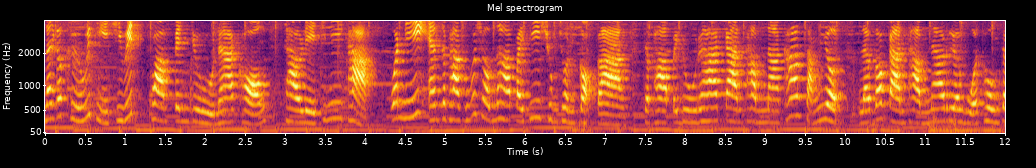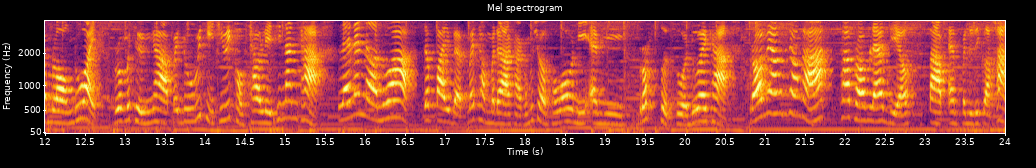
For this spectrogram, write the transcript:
นั่นก็คือวิถีชีวิตความเป็นอยู่นะคะของชาวเลที่นี่ค่ะ วันนี้แอมจะพาคุณผู้ชมนะคะไปที่ชุมชนเกาะกลาง จะพาไปดูนะคะการทำนาข้าวสังหยด แล้วก็การทำนาเรือหัวธงจำลองด้วย รวมไปถึงค่ะไปดูวิถีชีวิตของชาวเลที่นั่นค่ะ และแน่นอนว่าจะไปแบบไม่ธรรมดาค่ะคุณผู้ชม เพราะว่าวันนี้แอมมีรถส่วนตัวด้วยค่ะพร้อมไหมคะคุณผู้ชมคะถ้าพร้อมแล้วเดี๋ยว ตามแอมไปเลยดีกว่าค่ะ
